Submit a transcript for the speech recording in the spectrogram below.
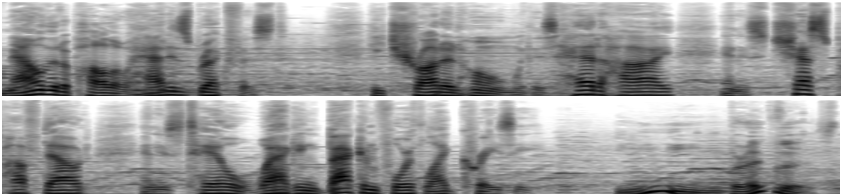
Now that Apollo had his breakfast, he trotted home with his head high and his chest puffed out and his tail wagging back and forth like crazy. Mmm, breakfast.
